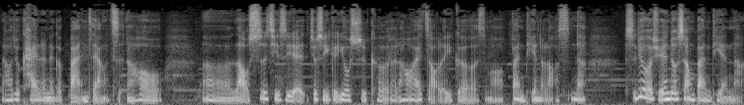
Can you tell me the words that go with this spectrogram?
然后就开了那个班这样子，然后呃，老师其实也就是一个幼师科的，然后还找了一个什么半天的老师，那十六个学生都上半天呐、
